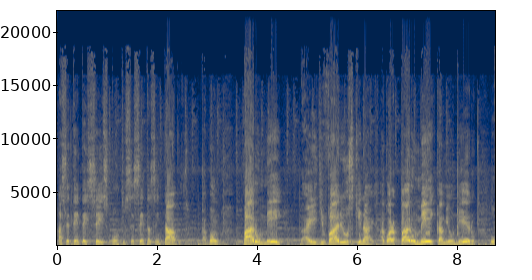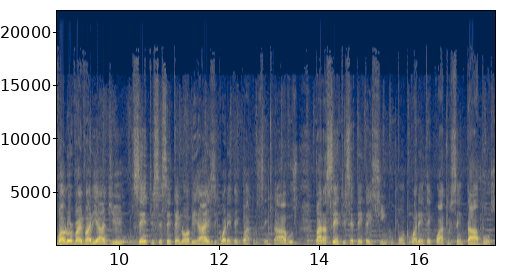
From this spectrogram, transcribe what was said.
a R$ 76,60, tá bom? Para o MEI, aí de vários quinais. Agora, para o MEI caminhoneiro, o valor vai variar de R$ 169,44 para R$ 175,44.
